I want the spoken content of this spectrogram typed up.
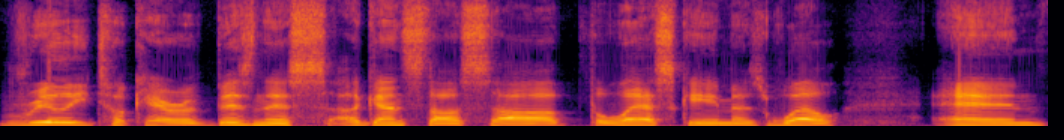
really took care of business against us uh, the last game as well. And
